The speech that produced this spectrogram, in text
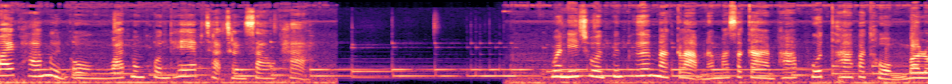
ไหว้พระหมื่นองค์ วัดมงคลเทพฉะเชิงเซาค่ะ วันนี้ชวนเพื่อนๆมากราบนมัสการพระพุทธปฐมบร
